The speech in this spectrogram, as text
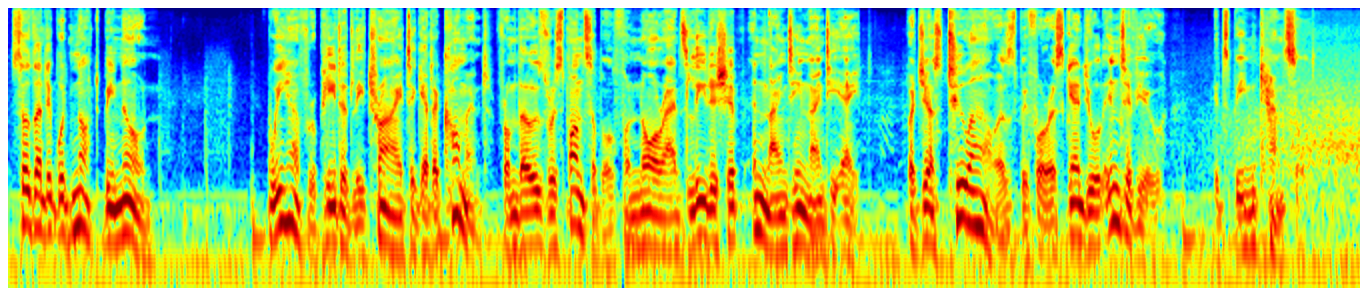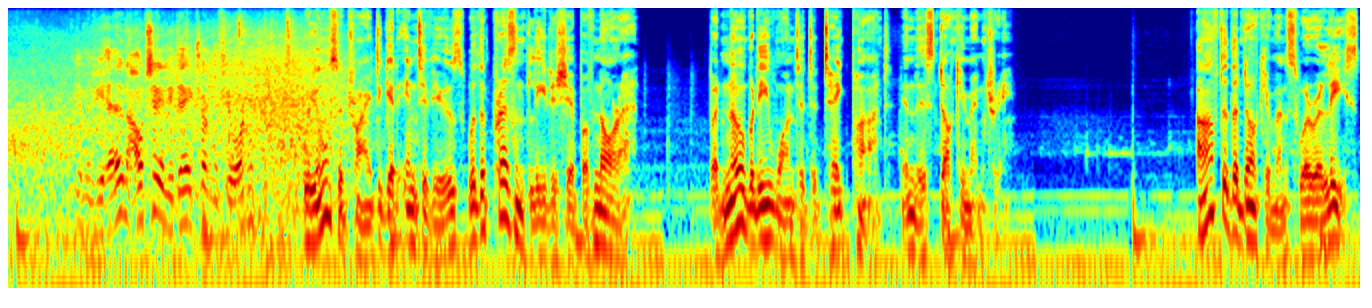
so that it would not be known. We have repeatedly tried to get a comment from those responsible for NORAD's leadership in 1998, but just two hours before a scheduled interview, it's been cancelled. Vi havde en aftale i dag kl. 14. We also tried to get interviews with the present leadership of NORAD, but nobody wanted to take part in this documentary. After the documents were released,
